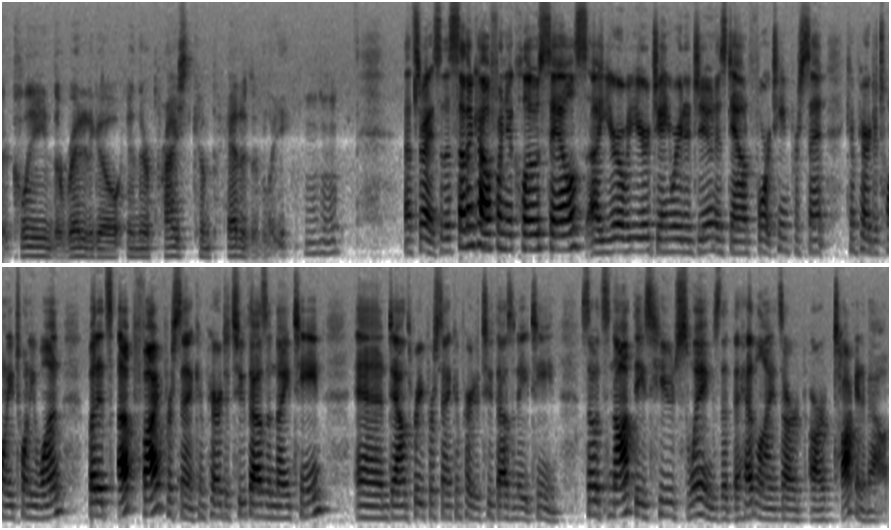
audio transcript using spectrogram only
they're clean, they're ready to go, and they're priced competitively. hmm That's right. So the Southern California closed sales uh, year over year, January to June, is down 14% compared to 2021, but it's up 5% compared to 2019 and down 3% compared to 2018. So it's not these huge swings that the headlines are, are talking about.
